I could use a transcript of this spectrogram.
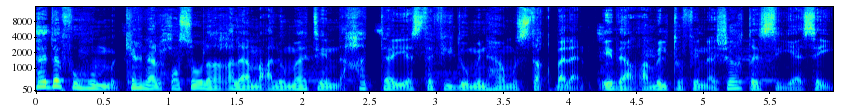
هدفهم كان الحصول على معلومات حتى يستفيدوا منها مستقبلا. إذا عملت في النشاط السياسي.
